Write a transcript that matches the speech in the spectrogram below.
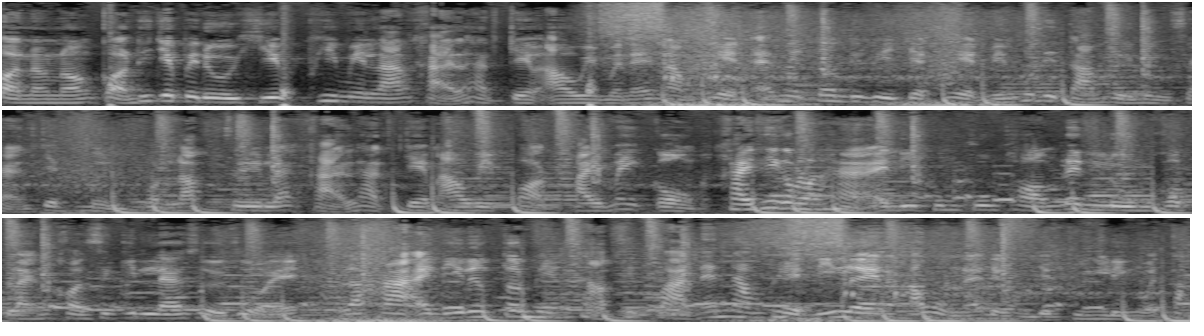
่อนน้องๆ ก่อนที่จะไปดูคลิป พี่มีร้านขายรหัสเกม RV มาแนะนำเพจแอดมินต้นพีพีเจ็ดเพจมีผู้ติดตามถึง1 7 0 0 0 0 คนรับซื้อและขายรหัสเกม RV ปลอดภัยไม่โกง ใครที่กำลังหา ID คุ้มๆพร้อมเล่นลูมครบแรงคอนสกินแล้วสวยๆ ราคา ID เริ่มต้นเพียง 30 บาท แนะนำเพจนี้เลยนะครับผมนะเดี๋ยวผมจะทิ้งลิงก์ไว้ใต้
